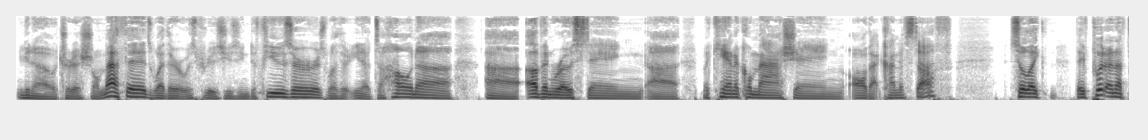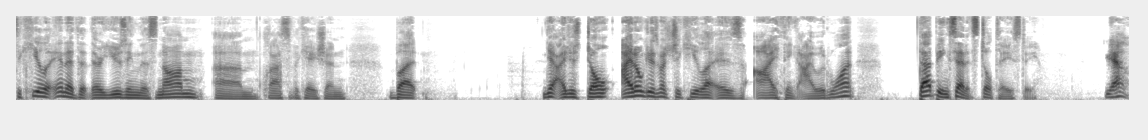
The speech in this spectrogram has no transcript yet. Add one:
you know traditional methods, whether it was produced using diffusers, whether you know Tahona, uh, oven roasting, uh, mechanical mashing, all that kind of stuff. So like they've put enough tequila in it that they're using this nom um, classification, but yeah, I just don't. I don't get as much tequila as I think I would want. That being said, it's still tasty. Yeah,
